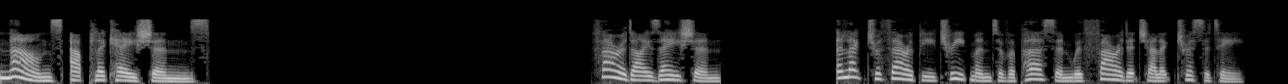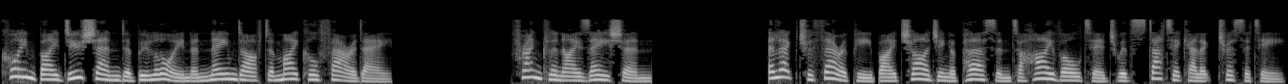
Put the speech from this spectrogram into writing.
Nouns applications Faradization Electrotherapy treatment of a person with Faraday's electricity Coined by Duchenne de Boulogne and named after Michael Faraday. Franklinization Electrotherapy by charging a person to high voltage with static electricity.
